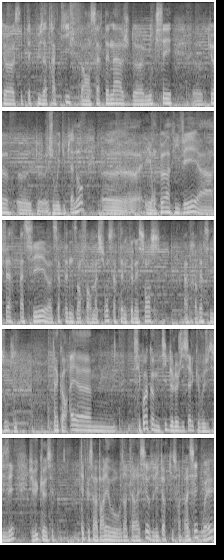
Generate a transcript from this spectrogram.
que c'est peut-être plus attractif à un certain âge de mixer euh, que euh, de jouer du piano. Euh, et on peut arriver à faire passer euh, certaines informations, certaines connaissances à travers ces outils. D'accord. Euh, c'est quoi comme type de logiciel que vous utilisez? J'ai vu que c'est peut-être que ça va parler aux intéressés, aux auditeurs qui sont intéressés. Ouais.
